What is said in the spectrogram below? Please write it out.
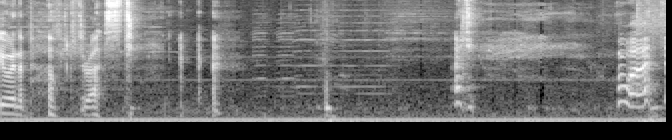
Doing the pelvic thrust. what?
